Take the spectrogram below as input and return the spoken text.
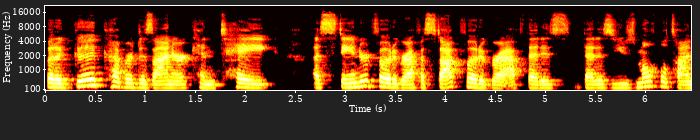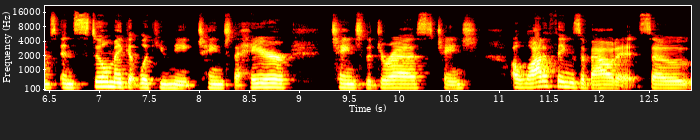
but a good cover designer can take a standard photograph, a stock photograph that is that is used multiple times and still make it look unique, change the hair, change the dress, change a lot of things about it. So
